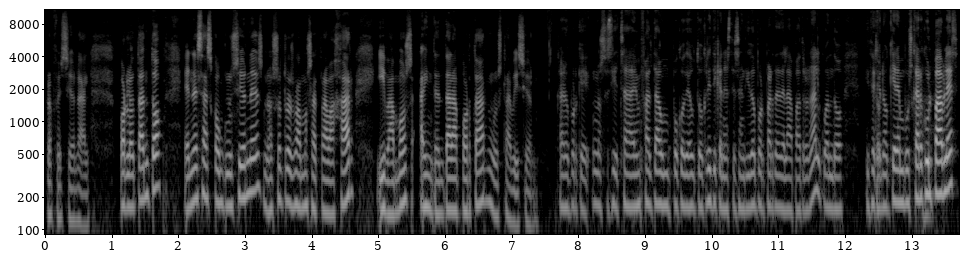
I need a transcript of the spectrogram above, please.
profesional. Por lo tanto, en esas conclusiones nosotros vamos a trabajar y vamos a intentar aportar nuestra visión. Claro, porque no sé si echa en falta un poco de autocrítica en este sentido por parte de la patronal, cuando dice que no quieren buscar culpables,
